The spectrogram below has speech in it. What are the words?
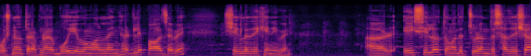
প্রশ্ন উত্তর আপনার বই এবং অনলাইন ঘাটলে পাওয়া যাবে, সেগুলো দেখে নেবেন। আর এই ছিল তোমাদের চূড়ান্ত সাজেশন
